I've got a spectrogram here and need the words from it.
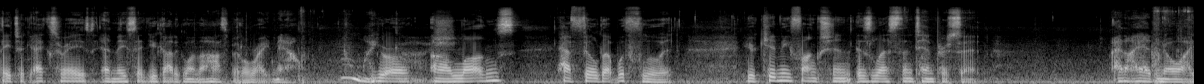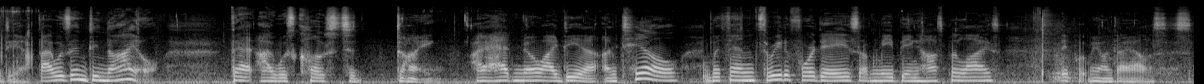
They took X-rays and they said you got to go in the hospital right now. Oh my Your gosh. uh, lungs have filled up with fluid. Your kidney function is less than 10%. And I had no idea. I was in denial that I was close to dying. I had no idea until within three to four days of me being hospitalized, they put me on dialysis.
